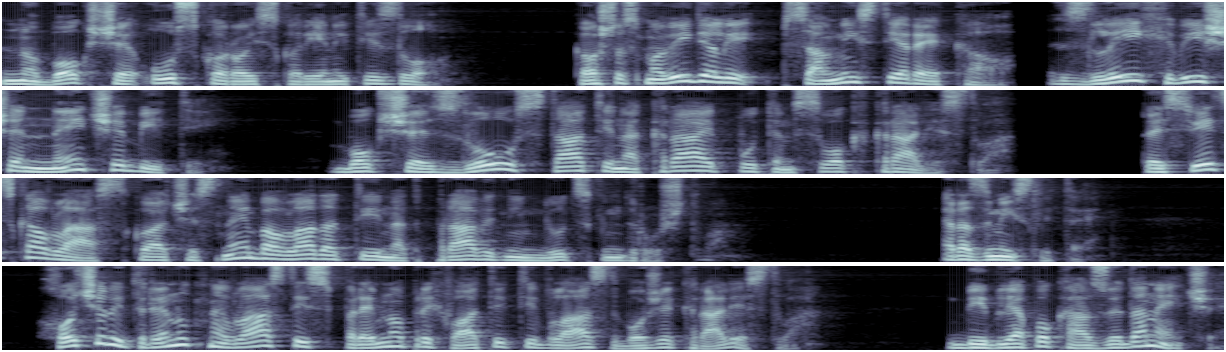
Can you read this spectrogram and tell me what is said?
No Bog će uskoro iskorijeniti zlo. Kao što smo vidjeli, psalmist je rekao, zlih više neće biti. Bog će zlu stati na kraj putem svog kraljestva. To je svjetska vlast koja će s neba vladati nad pravednim ljudskim društvom. Razmislite, hoće li trenutne vlasti spremno prihvatiti vlast Bože kraljestva? Biblija pokazuje da neće.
